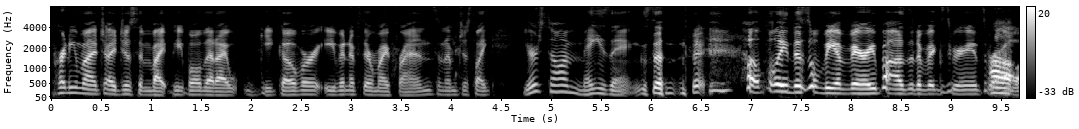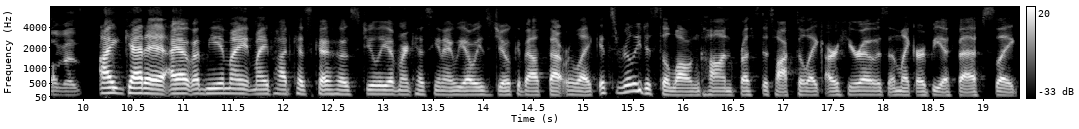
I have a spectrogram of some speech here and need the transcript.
pretty much I just invite people that I geek over, even if they're my friends, and I'm just like, "You're so amazing." So hopefully, this will be a very positive experience for oh, all Oh, of us. I get it. I, I me and my my podcast co-host Julia Marchese and I, we always joke about that. We're like, it's really just a long con for us to talk to like our heroes and like our BFFs, like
